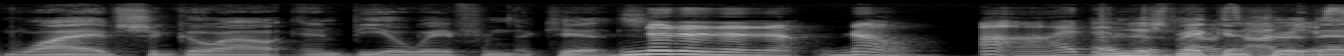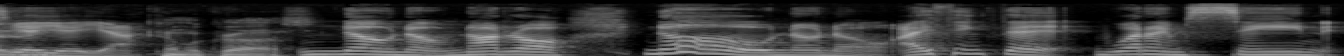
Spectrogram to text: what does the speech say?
wives should go out and be away from their kids. No no no no no uh-uh, I am just making that sure that yeah, yeah, yeah. come across. No, no, not at all. No, no, no. I think that what I'm saying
